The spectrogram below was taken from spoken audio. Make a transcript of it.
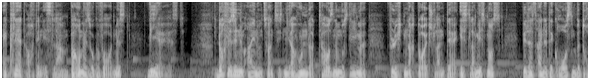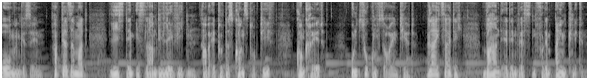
erklärt auch den Islam, warum er so geworden ist, wie er ist. Doch wir sind im 21. Jahrhundert. Tausende Muslime flüchten nach Deutschland. Der Islamismus wird als eine der großen Bedrohungen gesehen. Abdel Samad liest dem Islam die Leviten, aber er tut das konstruktiv, konkret und zukunftsorientiert. Gleichzeitig warnt er den Westen vor dem Einknicken,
